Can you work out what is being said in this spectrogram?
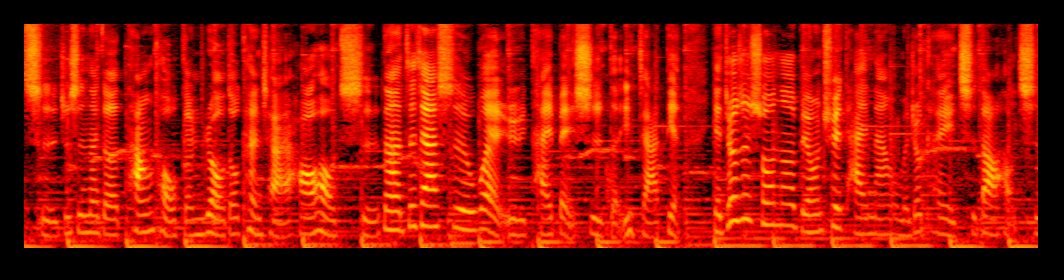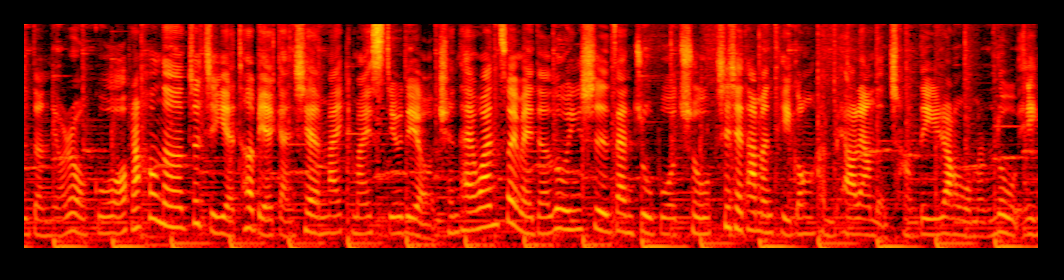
吃，就是那个汤头跟肉都看起来好好吃。那这家是位于台北市的一家店，也就是说呢，不用去台南，我们就可以吃到好吃的牛肉锅。然后呢，这集也特别感谢 Mike My Studio 全台湾最美的录音室赞助播出，谢谢他们提供很。漂亮的场地让我们录音，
